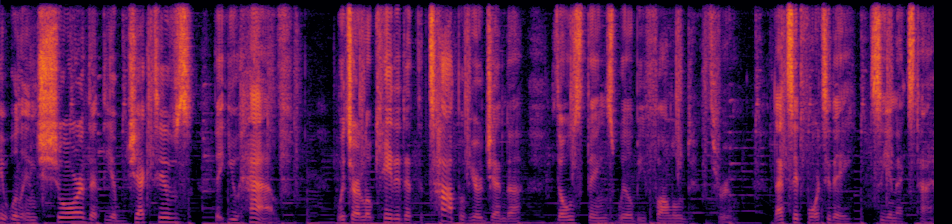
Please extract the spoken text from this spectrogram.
it will ensure that the objectives that you have, which are located at the top of your agenda, those things will be followed through. That's it for today. See you next time.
